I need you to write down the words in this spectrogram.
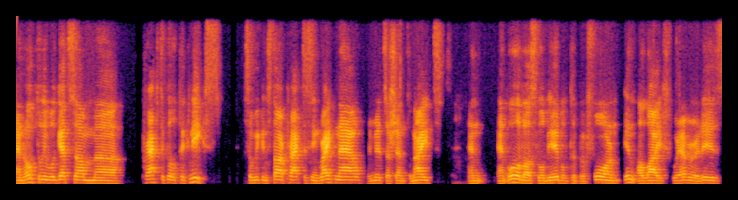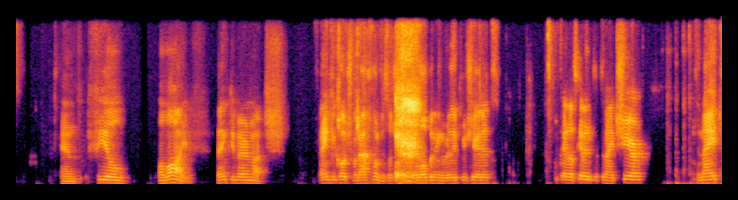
And hopefully we'll get some uh, practical techniques so we can start practicing right now, in Hashem tonight, and, and all of us will be able to perform in a life wherever it is and feel alive. Thank you very much. Thank you, Coach Menachem, for such a beautiful opening. Really appreciate it. Okay, let's get into tonight's share. Tonight,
